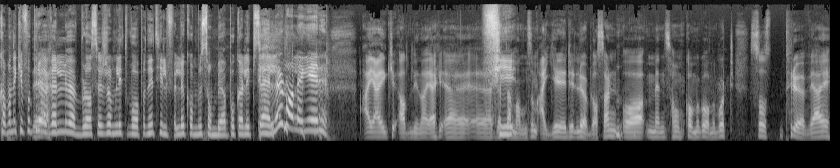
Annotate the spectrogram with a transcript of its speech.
Kan man ikke få prøve løvblåser som litt våpen i tilfelle det kommer zombieapokalypse heller nå lenger? Nei, jeg, Adelina, jeg, jeg, eh, dette er mannen som eier løvblåseren, og mens han kommer gående bort, så prøver jeg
